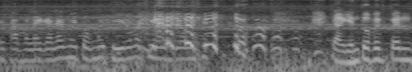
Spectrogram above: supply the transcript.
ไม่ทำอะไรกันแล้วไม่ตรงไม่ตีแล้วมาเชียร์อย่างเดียวเลยอยากเห็นตัวเป็นๆ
